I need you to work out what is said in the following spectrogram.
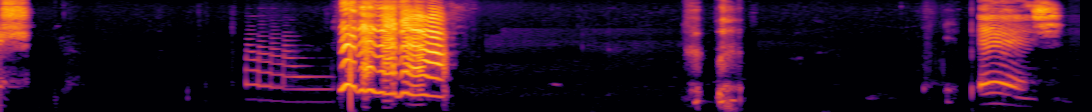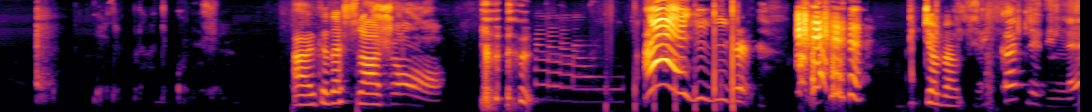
Öş. Arkadaşlar. Canım. Dikkatle dinle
